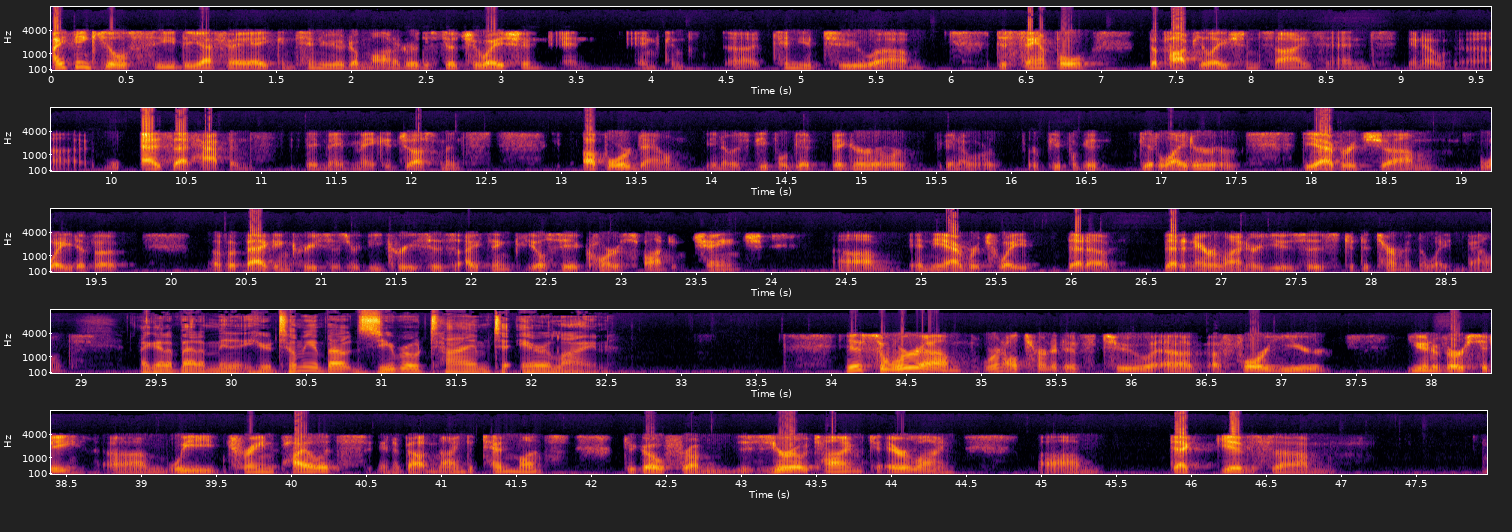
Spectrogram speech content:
I think you'll see the FAA continue to monitor the situation and and con- uh, continue to um, to sample the population size, and you know, uh, as that happens, they may make adjustments up or down. You know, as people get bigger, or you know, or, or people get get lighter, or the average um, weight of a of a bag increases or decreases. I think you'll see a corresponding change um, in the average weight that a that an airliner uses to determine the weight and balance. I got about a minute here. Tell me about zero time to airline. Yeah, so we're um, we're an alternative to a, a four year university. Um, we train pilots in about nine to ten months to go from zero time to airline. Um, that gives um,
